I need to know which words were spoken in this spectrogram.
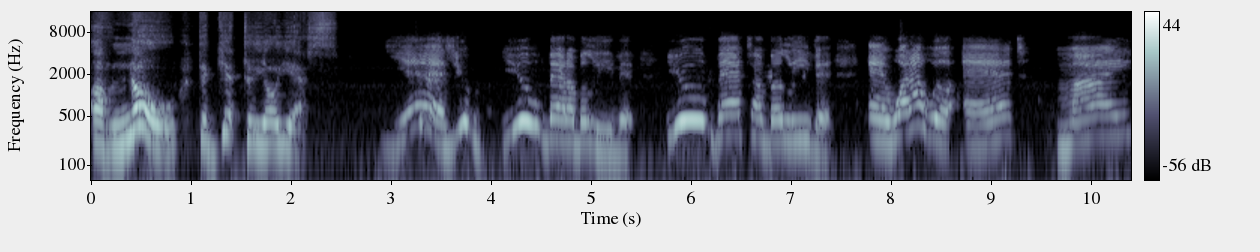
of no to get to your yes. Yes, you you better believe it. You better believe it. And what I will add, my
